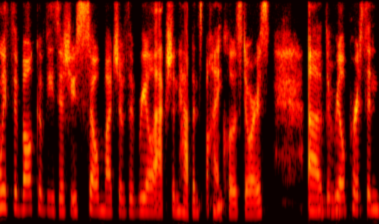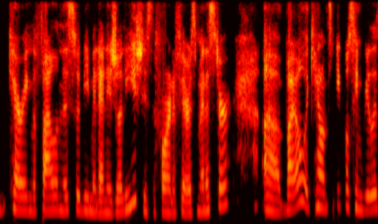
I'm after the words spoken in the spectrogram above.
with the bulk of these issues, so much of the real action happens behind closed doors. Uh, mm-hmm. The real person carrying the file in this would be Mélanie Joly. She's the foreign affairs minister. Uh, by all accounts, people seem really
